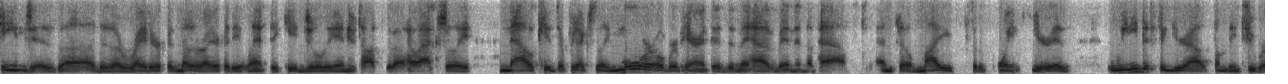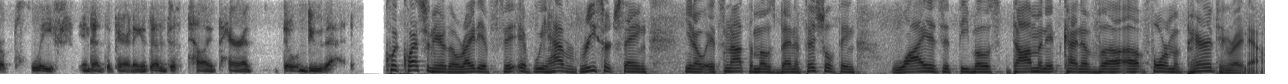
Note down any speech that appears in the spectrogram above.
changes. Uh, there's a writer, another writer for The Atlantic, Kate Julian, who talks about how actually now kids are potentially more overparented than they have been in the past. And so my sort of point here is we need to figure out something to replace intensive parenting instead of just telling parents don't do that. Quick question here, though, right? If if we have research saying, you know, it's not the most beneficial thing, why is it the most dominant kind of uh, uh, form of parenting right now?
